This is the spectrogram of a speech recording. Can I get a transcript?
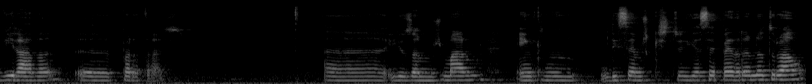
virada para trás. e usamos mármore em que dissemos que isto ia ser pedra natural,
